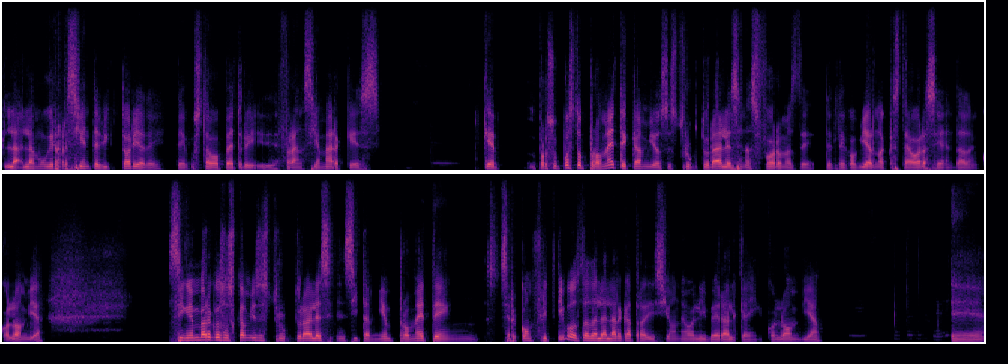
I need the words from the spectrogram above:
la, muy reciente victoria de, Gustavo Petro y de Francia Márquez, que por supuesto promete cambios estructurales en las formas de, gobierno que hasta ahora se han dado en Colombia. Sin embargo, esos cambios estructurales en sí también prometen ser conflictivos, dada la larga tradición neoliberal que hay en Colombia. Eh,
